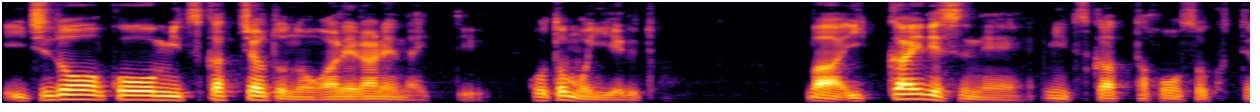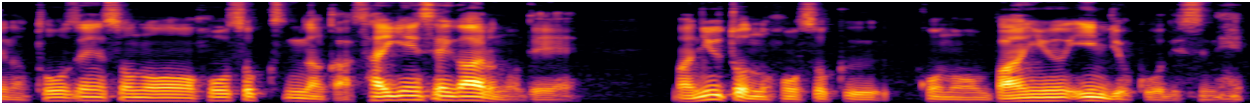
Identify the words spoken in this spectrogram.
一度こう見つかっちゃうと逃れられないっていうことも言えると。まあ一回ですね見つかった法則っていうのは当然その法則なんか再現性があるので、まあ、ニュートンの法則この万有引力をですね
